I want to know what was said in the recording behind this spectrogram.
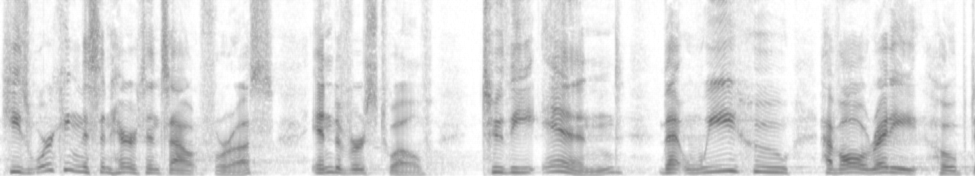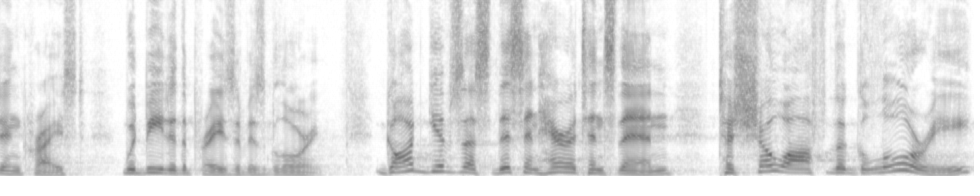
He's working this inheritance out for us into verse 12 to the end that we who have already hoped in Christ would be to the praise of his glory. God gives us this inheritance then to show off the glory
